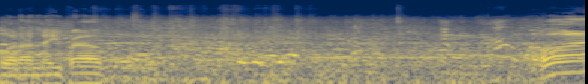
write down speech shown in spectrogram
Well done, Lee Brown. Oh!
